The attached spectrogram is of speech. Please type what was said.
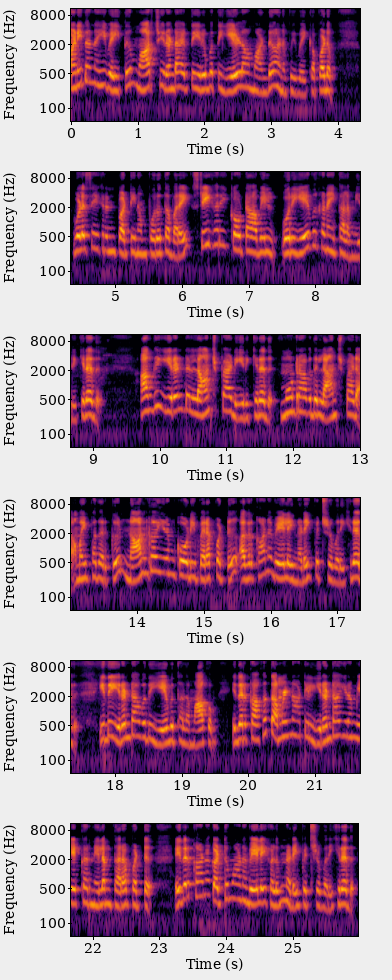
மனிதனை வைத்து மார்ச் இரண்டாயிரத்தி இருபத்தி ஏழாம் ஆண்டு அனுப்பி வைக்கப்படும். குலசேகரன் பட்டினம் பொறுத்தவரை ஸ்ரீஹரிகோட்டாவில் ஒரு ஏவுகணை தளம் இருக்கிறது. அங்கு இரண்டு லான்ச் பேட் இருக்கிறது. மூன்றாவது லான்ச் பேட் அமைப்பதற்கு நான்காயிரம் கோடி பெறப்பட்டு அதற்கான வேலை நடைபெற்று வருகிறது. இது இரண்டாவது ஏவுதளமாகும். இதற்காக தமிழ்நாட்டில் இரண்டாயிரம் ஏக்கர் நிலம் தரப்பட்டு இதற்கான கட்டுமான வேலைகளும் நடைபெற்று வருகிறது.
